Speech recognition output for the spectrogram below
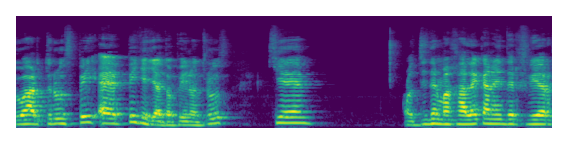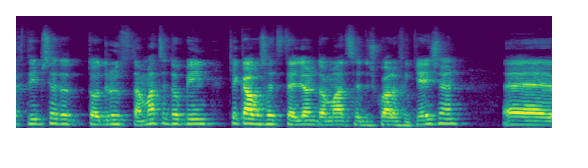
του R-Truth πήγε για το Pino Truth και ο Jinder Mahal έκανε interfere, χτύπησε το, το Truth, σταμάτησε το pin και κάπως έτσι τελειώνει το match σε disqualification ε,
